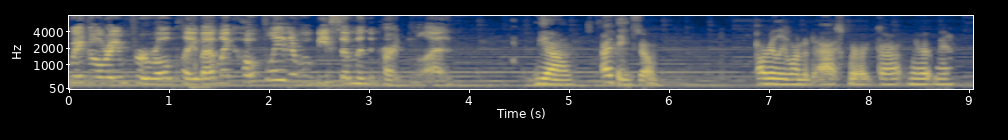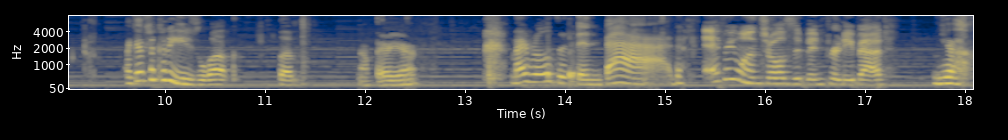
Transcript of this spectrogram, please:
wiggle room for roleplay, but I'm like, hopefully there will be some in the parking lot. Yeah, I think so. I really wanted to ask where it got, where it went. I guess I could have used luck, but not there yet. My rolls have been bad. Everyone's rolls have been pretty bad. Yeah,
